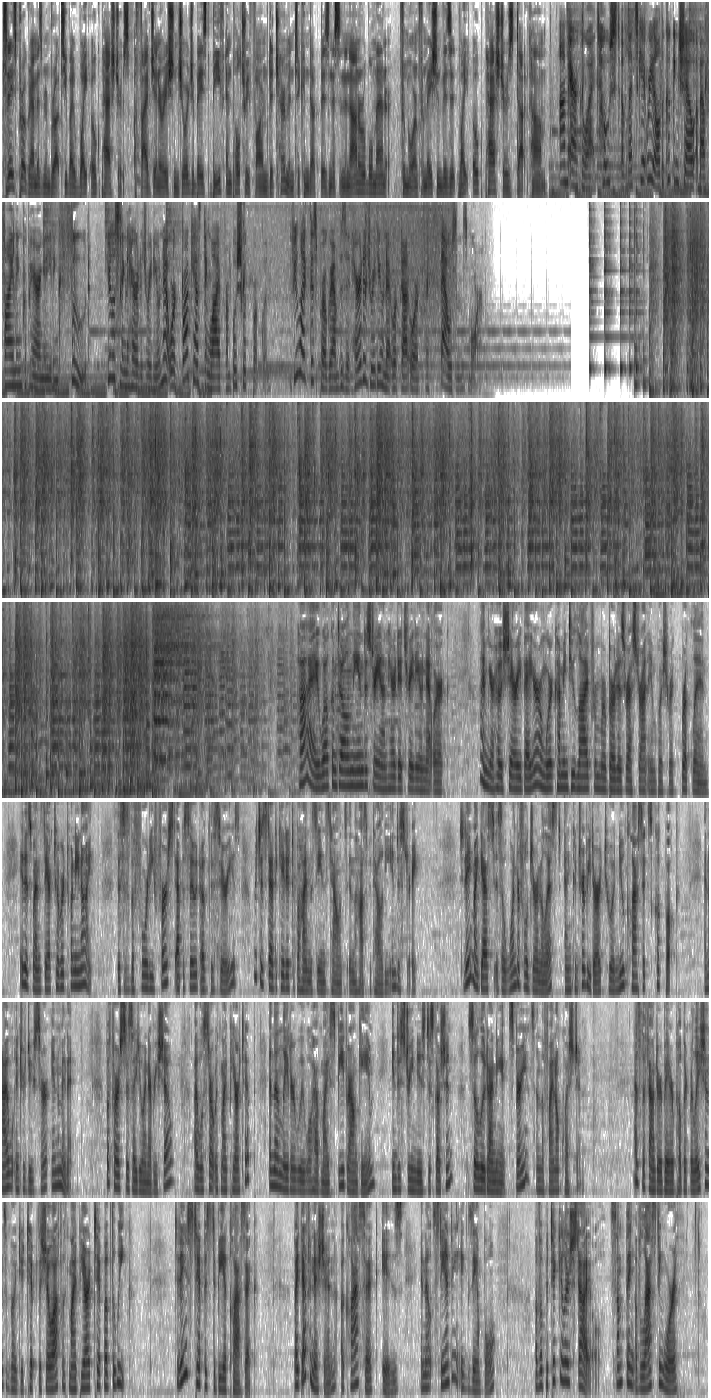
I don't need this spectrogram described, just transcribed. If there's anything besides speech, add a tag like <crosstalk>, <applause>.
Today's program has been brought to you by White Oak Pastures, a five generation Georgia based beef and poultry farm determined to conduct business in an honorable manner. For more information, visit whiteoakpastures.com. I'm Erica Wides, host of Let's Get Real, the cooking show about finding, preparing, and eating food. You're listening to Heritage Radio Network, broadcasting live from Bushwick, Brooklyn. If you like this program, visit heritageradionetwork.org for thousands more. Welcome to the Industry on Heritage Radio Network. I'm your host, Shari Bayer, and we're coming to you live from Roberta's Restaurant in Bushwick, Brooklyn. It is Wednesday, October 29th. This is the 41st episode of the series, which is dedicated to behind the scenes talents in the hospitality industry. Today, my guest is a wonderful journalist and contributor to a new classics cookbook, and I will introduce her in a minute. But first, as I do on every show, I will start with my PR tip, and then later we will have my speed round game, industry news discussion, solo dining experience, and the final question. As the founder of Bayer Public Relations, I'm going to tip the show off with my PR tip of the week. Today's tip is to be a classic. By definition, a classic is an outstanding example of a particular style, something of lasting worth,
